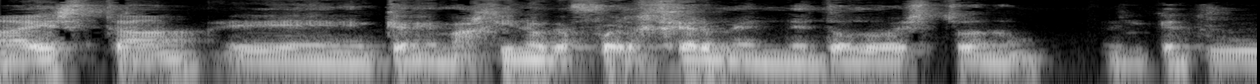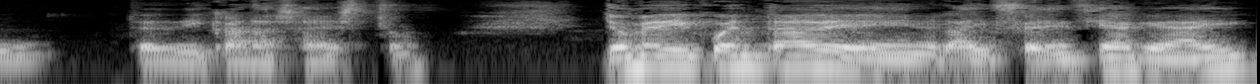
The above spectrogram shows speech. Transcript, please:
a esta, eh, que me imagino que fue el germen de todo esto, ¿no? El que tú te dedicaras a esto. Yo me di cuenta de la diferencia que hay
